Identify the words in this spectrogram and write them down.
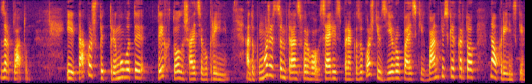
зарплату. І також підтримувати тих, хто лишається в Україні. А допоможе з цим TransferGo – сервіс переказу коштів з європейських банківських карток на українські,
